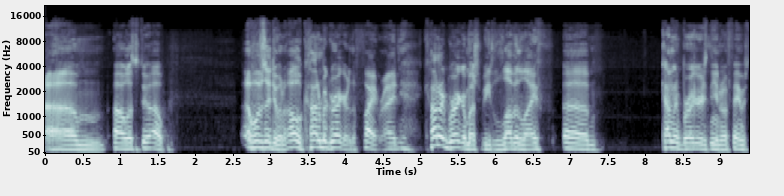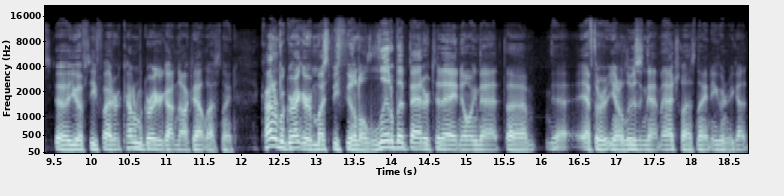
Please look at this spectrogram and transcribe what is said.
Um. Oh, let's do. Oh, uh, what was I doing? Oh, Conor McGregor, the fight, right? Conor McGregor must be loving life. Um, Conor McGregor is, you know, a famous uh, UFC fighter. Conor McGregor got knocked out last night. Conor McGregor must be feeling a little bit better today, knowing that um, after you know losing that match last night, even he got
